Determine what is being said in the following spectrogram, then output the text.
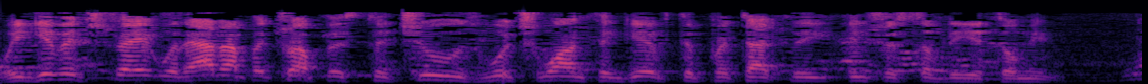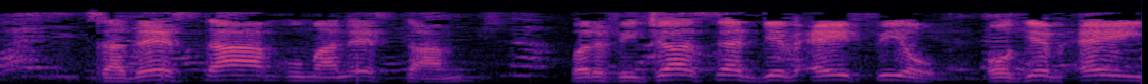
We give it straight without apotropos to choose which one to give to protect the interests of the yitomim. Sadeh stam umaneh stam. But if he just said give a field or give a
